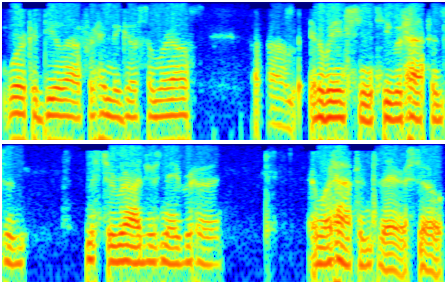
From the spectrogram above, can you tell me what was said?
work a deal out for him to go somewhere else. Um, it'll be interesting to see what happens in Mr. Rogers' neighborhood and what happens there. So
